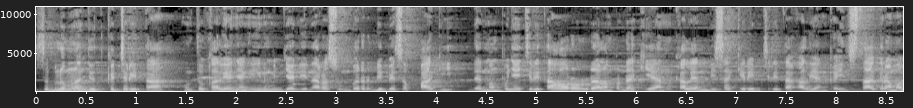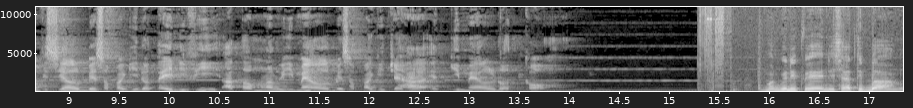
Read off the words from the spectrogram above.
Sebelum lanjut ke cerita, untuk kalian yang ingin menjadi narasumber di besok pagi dan mempunyai cerita horor dalam pendakian, kalian bisa kirim cerita kalian ke Instagram official besokpagi.idv atau melalui email besokpagi.ch@gmail.com. Teman gue ini punya inisiatif bang,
